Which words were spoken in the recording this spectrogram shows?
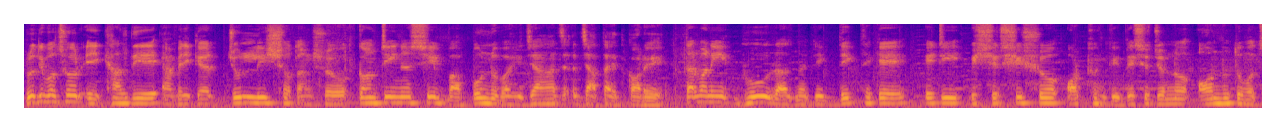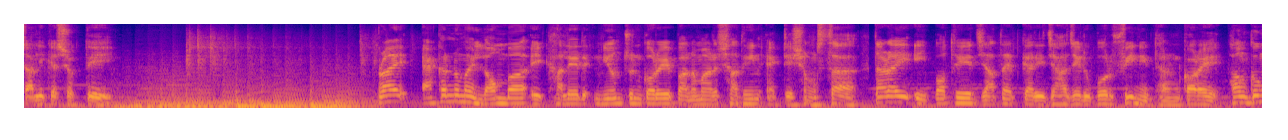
প্রতি বছর এই খাল দিয়ে আমেরিকার চল্লিশ শতাংশ কন্টেইনার শিপ বা পণ্যবাহী জাহাজ যাতায়াত করে। তার মানে ভূ রাজনৈতিক দিক থেকে এটি বিশ্বের শীর্ষ অর্থনীতি দেশের জন্য অন্যতম চালিকা শক্তি প্রায় একান্ন মাইল লম্বা এই খালের নিয়ন্ত্রণ করে পানামার স্বাধীন একটি সংস্থা। তারাই এই পথে যাতায়াতকারী জাহাজের উপর ফি নির্ধারণ করে। হংকং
